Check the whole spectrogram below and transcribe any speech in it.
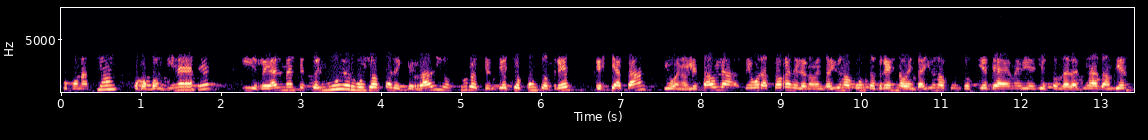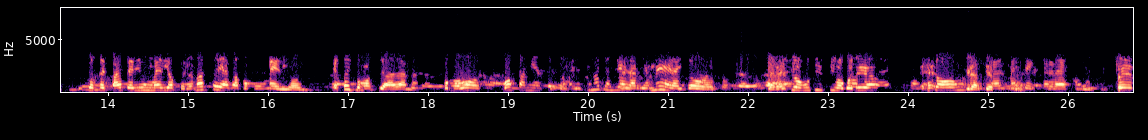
como nación, como continente, y realmente estoy muy orgullosa de que Radio Sur 88.3 esté acá. Y bueno, les habla Débora Torres de la 91.3, 91.7 AM1010 Onda Latina también. Yo soy parte de un medio, pero no estoy acá como un medio hoy. Estoy como ciudadana, como vos. Vos también sos medio. Si no tendría la remera y todo eso. Te agradecemos muchísimo, colega. Gracias. Realmente te agradezco mucho. Fer,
